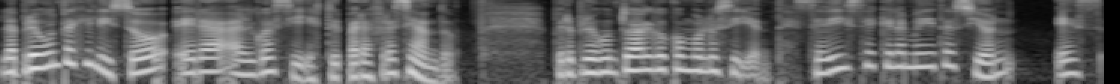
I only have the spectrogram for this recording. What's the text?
La pregunta que le hizo era algo así, estoy parafraseando, pero preguntó algo como lo siguiente. Se dice que la meditación es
